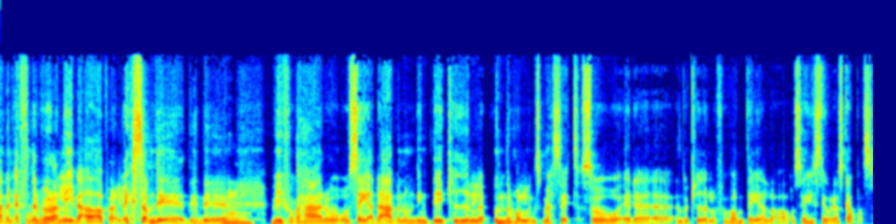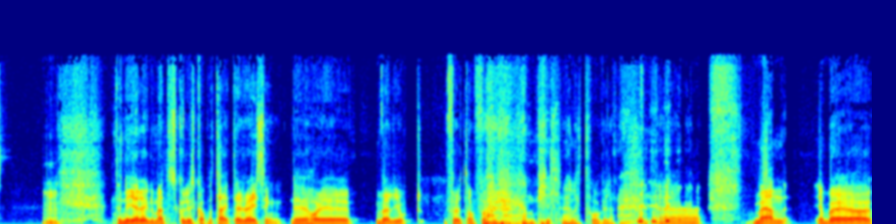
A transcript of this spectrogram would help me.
även efter våra liv är över. Liksom. Det, det, det, mm. Vi får vara här och, och, se det, även om det inte är kul underhållningsmässigt så är det ändå kul att få vara en del av att se historia skapas. Mm. Det nya reglementet skulle skapa tajtare racing. Det har det väl gjort förutom för en bil eller två bilar. uh, men jag börjar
